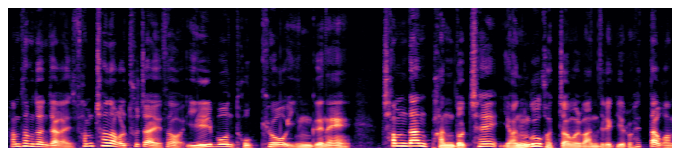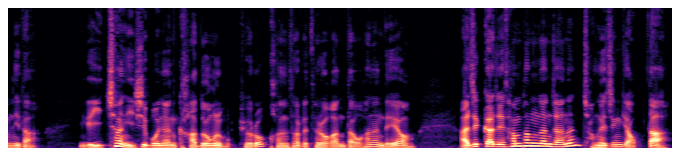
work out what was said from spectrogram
삼성전자가 3천억을 투자해서 일본 도쿄 인근에 첨단 반도체 연구 거점을 만들기로 했다고 합니다. 이게 2025년 가동을 목표로 건설에 들어간다고 하는데요. 아직까지 삼성전자는 정해진 게 없다.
